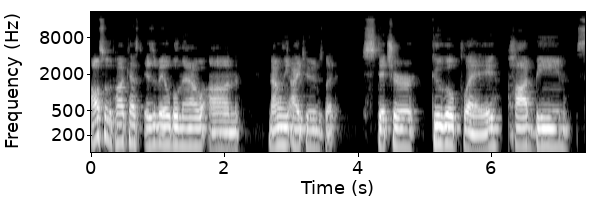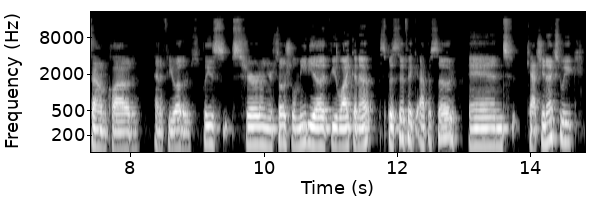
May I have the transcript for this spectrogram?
Also, the podcast is available now on not only iTunes but Stitcher, Google Play, Podbean, SoundCloud, and a few others. Please share it on your social media if you like a specific episode, and catch you next week.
